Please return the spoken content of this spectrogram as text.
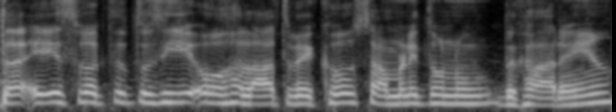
ਤਾਂ ਇਸ ਵਕਤ ਤੁਸੀਂ ਉਹ ਹਾਲਾਤ ਵੇਖੋ, ਸਾਹਮਣੇ ਤੁਹਾਨੂੰ ਦਿਖਾ ਰਹੇ ਹਾਂ।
